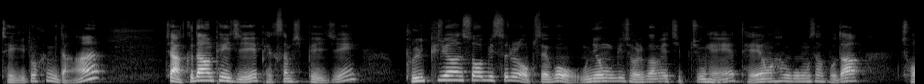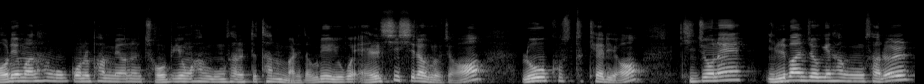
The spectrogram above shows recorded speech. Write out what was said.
되기도 합니다. 자, 그 다음 페이지 130페이지 불필요한 서비스를 없애고 운영비 절감에 집중해 대형 항공사보다 저렴한 항공권을 판매하는 저비용 항공사를 뜻하는 말이다. 우리가 이거 LCC라 그러죠. Low cost carrier. 기존의 일반적인 항공사를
